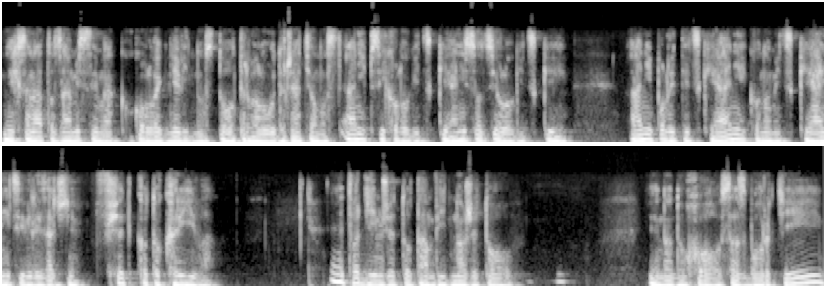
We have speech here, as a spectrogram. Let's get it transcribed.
nech sa na to zamyslím, akokoľvek nevidno z toho trvalú udržateľnosť. Ani psychologicky, ani sociologicky, ani politicky, ani ekonomicky, ani civilizačne. Všetko to krýva. Netvrdím, že to tam vidno, že to jednoducho sa zbortí,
